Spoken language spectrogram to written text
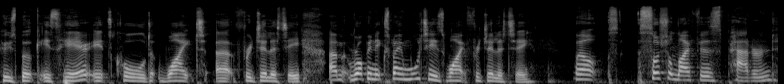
whose book is here. It's called White uh, Fragility. Um, Robin, explain what is white fragility? Well, social life is patterned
